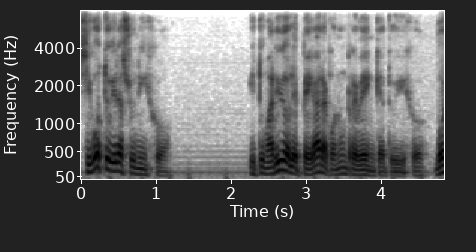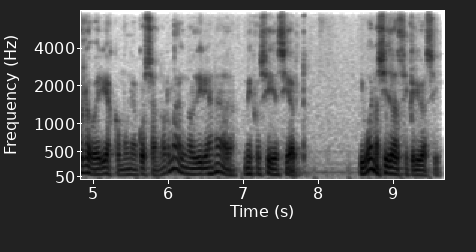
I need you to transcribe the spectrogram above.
si vos tuvieras un hijo y tu marido le pegara con un rebenque a tu hijo, vos lo verías como una cosa normal, no dirías nada. Me dijo, sí, es cierto. Y bueno, sí, ya se escribió así.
